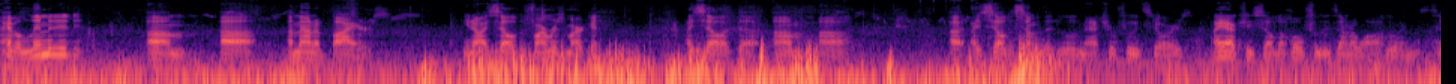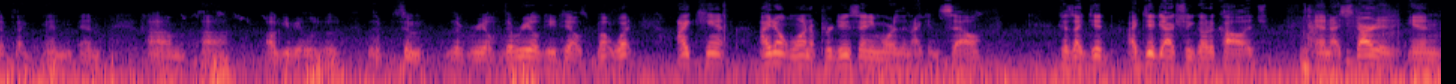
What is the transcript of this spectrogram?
I have a limited um, uh, amount of buyers. You know, I sell at the farmers market. I sell at the um, uh, I, sell to some of the little natural food stores. I actually sell to Whole Foods on Oahu and stuff like and and um, uh, I'll give you a little, some the real the real details. But what I can't I don't want to produce any more than I can sell because I did I did actually go to college and I started in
